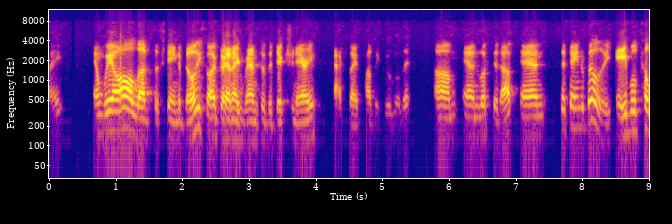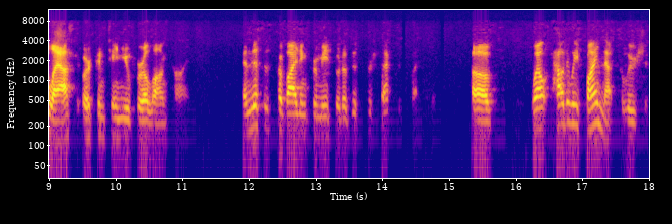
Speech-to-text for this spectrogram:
right? And we all love sustainability, so I, and I ran to the dictionary. Actually, I probably Googled it um, and looked it up. And sustainability, able to last or continue for a long time. And this is providing for me sort of this perspective question of, well, how do we find that solution?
